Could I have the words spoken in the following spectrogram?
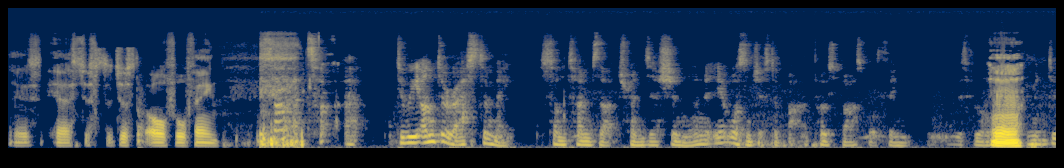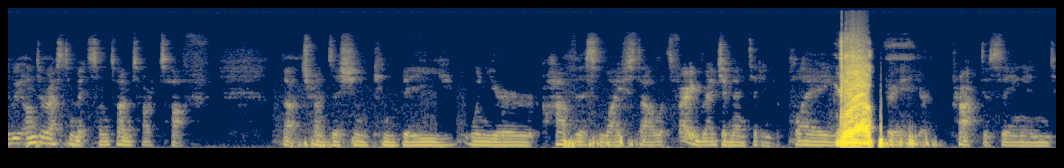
it's yeah it's just just an awful thing Is that a t- uh, do we underestimate sometimes that transition? And it wasn't just a ba- post basketball thing with Ronaldo. Mm. I mean, do we underestimate sometimes how tough that transition can be when you have this lifestyle that's very regimented and you're playing, Yeah. you're, you're practicing, and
